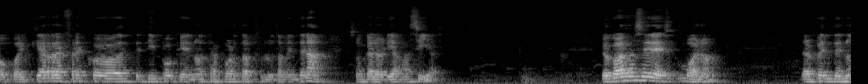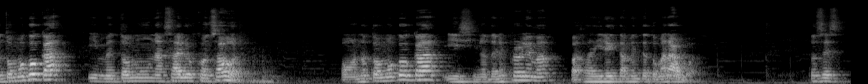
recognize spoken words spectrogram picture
o cualquier refresco de este tipo que no te aporta absolutamente nada. Son calorías vacías. Lo que vas a hacer es, bueno, de repente no tomo coca y me tomo una salud con sabor. O no tomo coca y si no tenés problema, pasas directamente a tomar agua. Entonces,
